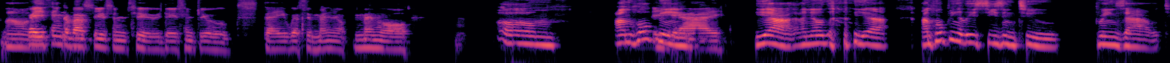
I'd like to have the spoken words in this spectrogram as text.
what do you think about season two? Do you think you'll stay with the mineral? mineral um, I'm hoping. CGI? Yeah, I know. yeah, I'm hoping at least season two brings out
